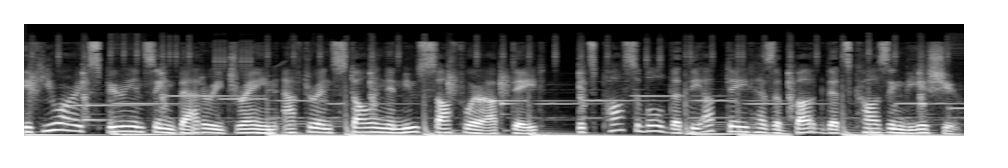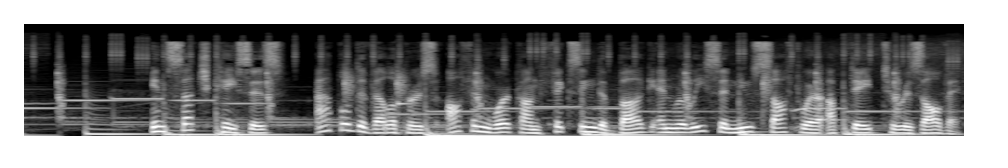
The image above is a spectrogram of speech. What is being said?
If you are experiencing battery drain after installing a new software update, it's possible that the update has a bug that's causing the issue. In such cases, Apple developers often work on fixing the bug and release a new software update to resolve it.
